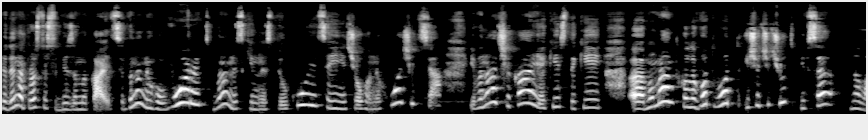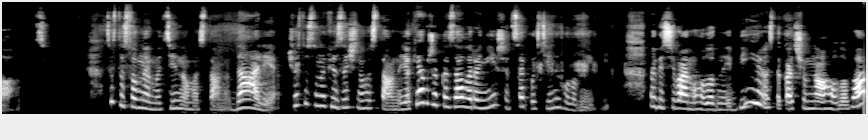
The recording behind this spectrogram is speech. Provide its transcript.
людина просто собі замикається. Вона не говорить, вона ні з ким не спілкується, їй нічого не хочеться, і вона чекає якийсь такий е, момент, коли от-от і ще чуть-чуть, і все налагодиться. Це стосовно емоційного стану. Далі, що стосовно фізичного стану, як я вже казала раніше, це постійний головний біль. Ми відчуваємо головний біль, у нас така чумна голова,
